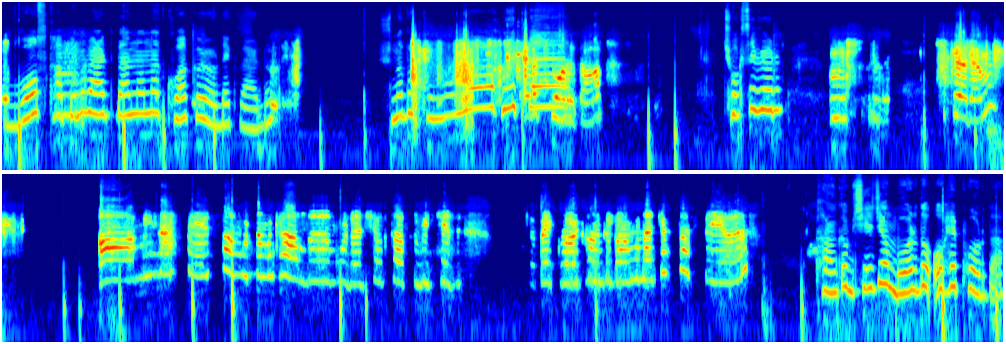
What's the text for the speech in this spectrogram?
Wolf kaplanı verdi. Ben ona kuaka ördek verdim. Şuna bakın. Allahu Evet bu arada. Çok seviyorum. Çıkıyorum. Aa minnak bey sen burada mı kaldın? Burada çok tatlı bir kedi. Köpek var kanka ben buna çok tatlıyım. Kanka bir şey diyeceğim. Bu arada o hep orada.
